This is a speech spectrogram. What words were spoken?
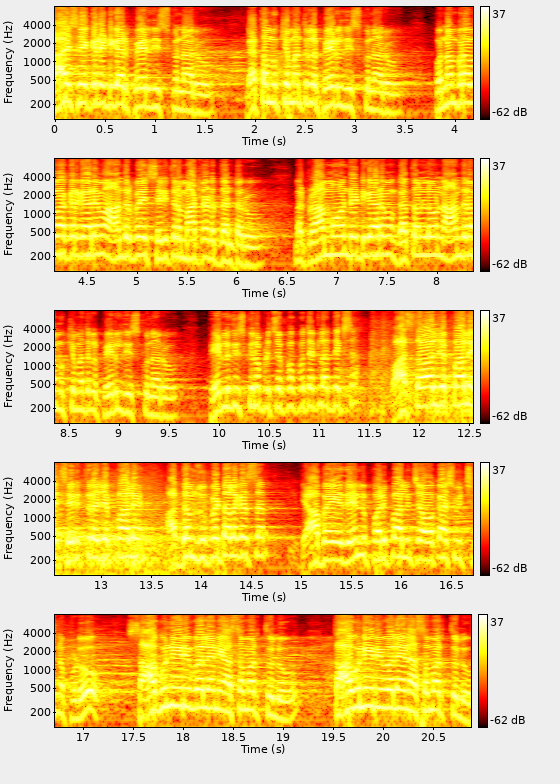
రాజశేఖర రెడ్డి గారి పేరు తీసుకున్నారు. గత ముఖ్యమంత్రుల పేర్లు తీసుకున్నారు. పొన్నం ప్రభాకర్ గారేమో ఆంధ్రప్రదేశ్ చరిత్ర మాట్లాడొద్దంటారు. మరి రామ్మోహన్ రెడ్డి గారు గతంలో ఉన్న ఆంధ్ర ముఖ్యమంత్రుల పేర్లు తీసుకున్నారు. పేర్లు తీసుకున్నప్పుడు చెప్పకపోతే ఎట్లా అధ్యక్ష? వాస్తవాలు చెప్పాలి చరిత్ర చెప్పాలి అర్థం చూపెట్టాలి కదా సార్. యాభై ఐదేళ్ళు పరిపాలించే అవకాశం ఇచ్చినప్పుడు సాగునీరు ఇవ్వలేని అసమర్థులు తాగునీరు ఇవ్వలేని అసమర్థులు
